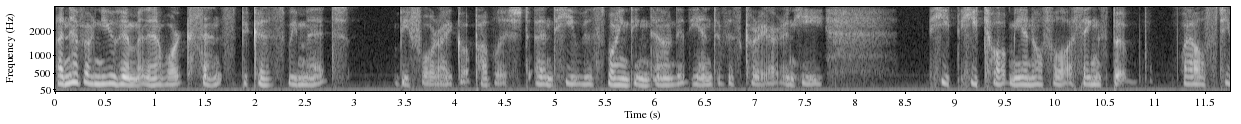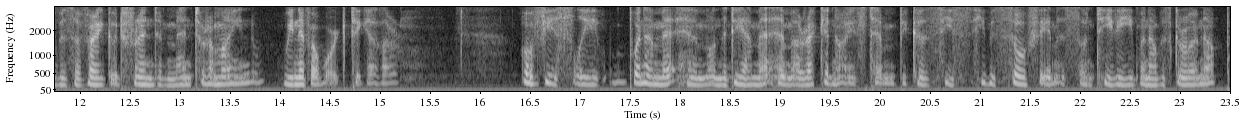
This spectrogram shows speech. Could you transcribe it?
I never knew him in a work sense because we met before I got published, and he was winding down at the end of his career, and he he he taught me an awful lot of things. But whilst he was a very good friend and mentor of mine, we never worked together. Obviously, when I met him, on the day I met him, I recognised him because he's he was so famous on TV when I was growing up.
